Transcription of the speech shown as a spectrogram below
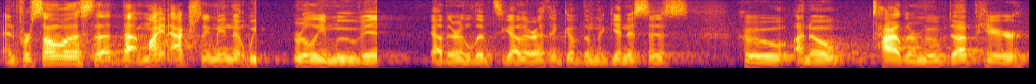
And for some of us, that, that might actually mean that we really move in together and live together. I think of the McGinnises, who I know Tyler moved up here,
